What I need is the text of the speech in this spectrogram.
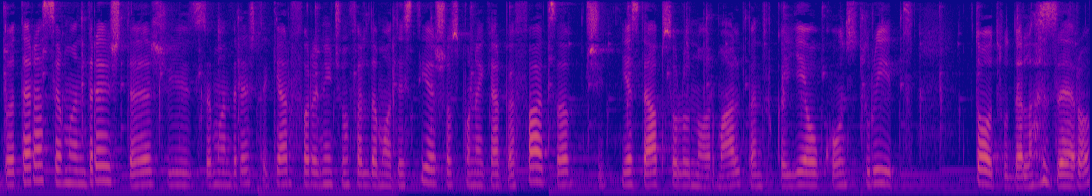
doTERRA se mândrește și se mândrește chiar fără niciun fel de modestie și o spune chiar pe față și este absolut normal pentru că ei au construit totul de la zero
